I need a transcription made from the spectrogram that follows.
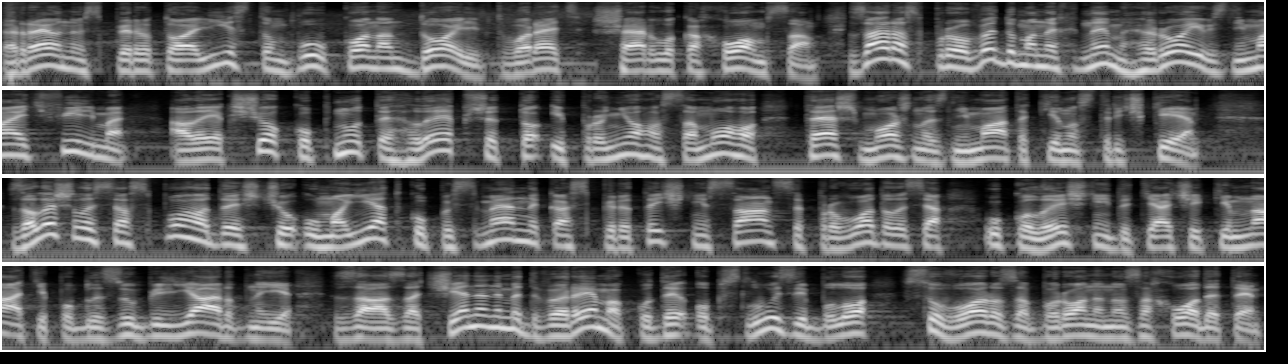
ревним спіритуалістом був Конан Дойль, творець Шерлока Холмса. Зараз про видуманих ним героїв знімають фільми. Але якщо копнути глибше, то і про нього самого теж можна знімати кінострічки. Залишилися спогади, що у маєтку письменника спіритичні сеанси проводилися у колишній дитячій кімнаті поблизу більярдної за зачиненими дверима, куди обслузі було суворо заборонено заходити.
